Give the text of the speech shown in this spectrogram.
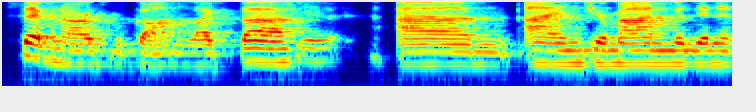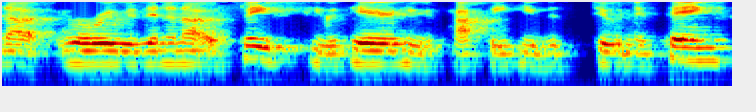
Seven hours were gone like that. Yeah. Um, and your man was in and out, Rory was in and out of sleep. He was here, he was happy, he was doing his thing.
